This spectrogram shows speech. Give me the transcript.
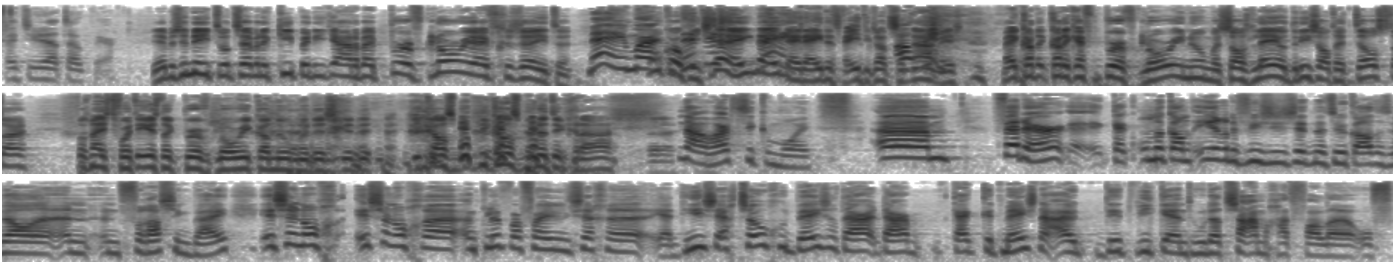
Weet jullie dat ook weer? Die hebben ze niet, want ze hebben een keeper die jaren bij Perf Glory heeft gezeten. Nee, maar ook, dit iets. Is, nee, nee, nee, nee, dat weet ik dat zijn oh, naam is. Maar kan, kan ik even Perf Glory noemen? Zoals Leo Dries altijd Telstar. Volgens mij is het voor het eerst dat ik Perf Glory kan noemen. Dus die, die, die kans, die kans benut ik graag. Nou, hartstikke mooi. Um, verder, kijk, onderkant eredivisie zit natuurlijk altijd wel een, een verrassing bij. Is er nog, is er nog uh, een club waarvan jullie zeggen, ja, die is echt zo goed bezig. Daar, daar kijk ik het meest naar uit dit weekend, hoe dat samen gaat vallen. Of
